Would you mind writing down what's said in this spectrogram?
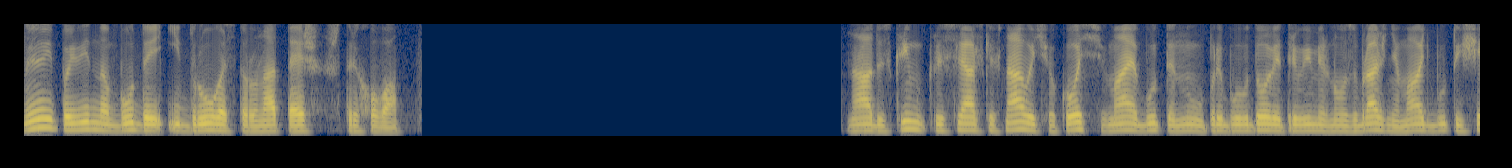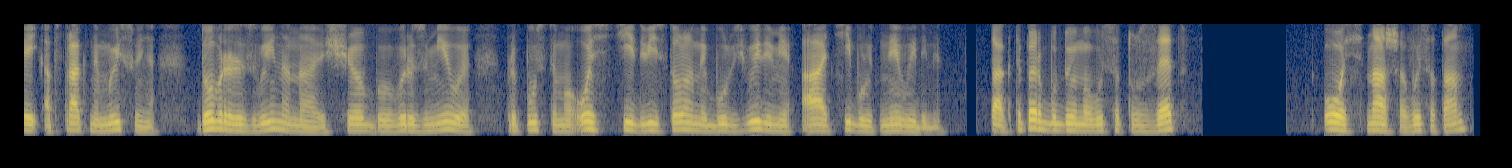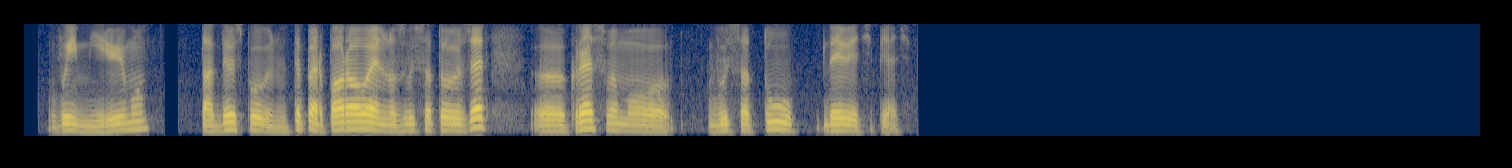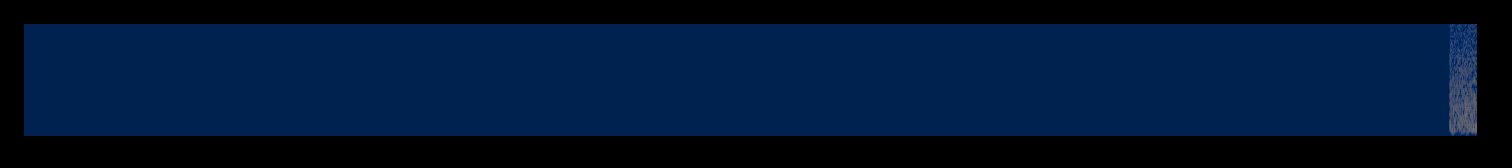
Ну і відповідно буде і друга сторона теж штрихова. Нагадую, крім креслярських навичок, ось має бути ну, при будові тривимірного зображення мають бути ще й абстрактне мислення, добре розвинене, щоб ви розуміли, припустимо, ось ці дві сторони будуть видимі, а ці будуть невидимі. Так, тепер будуємо висоту Z. Ось наша висота. Вимірюємо. Так, 9,5. Тепер паралельно з висотою Z е, креслимо висоту 9,5.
